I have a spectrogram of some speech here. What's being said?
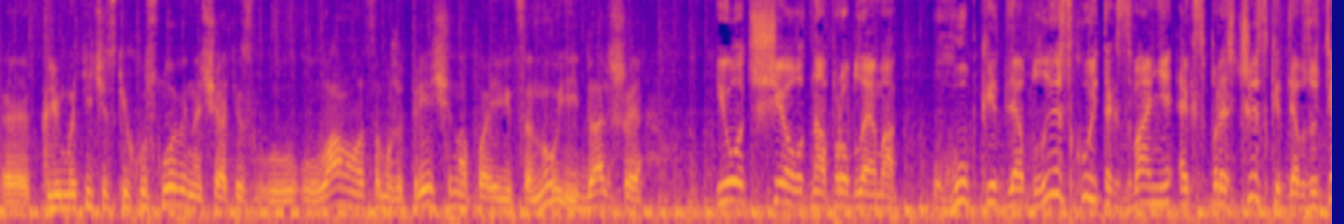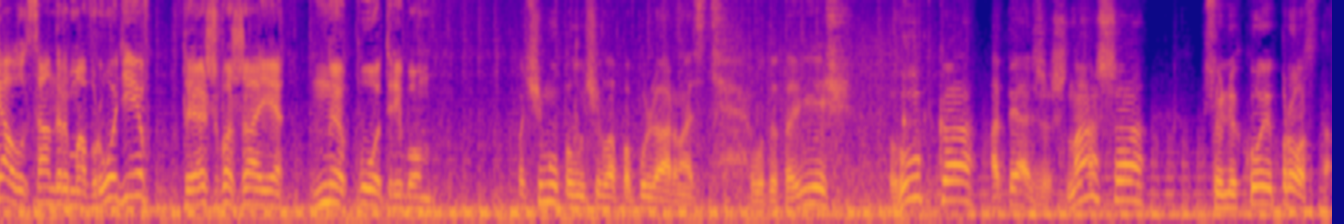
э, климатических условий начать из- уламываться, может трещина появиться, ну и дальше І от ще одна проблема: губки для блиску і так звані експрес-чистки для взуття Олександр Мавродієв теж вважає непотрібом. Почему получила популярность вот эта вещь? Губка, опять же, ж, наша, все легко и просто.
